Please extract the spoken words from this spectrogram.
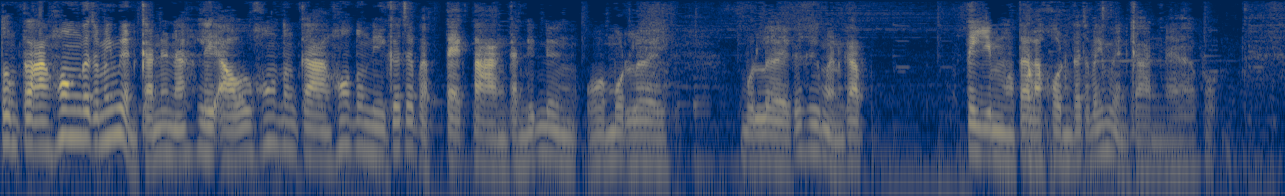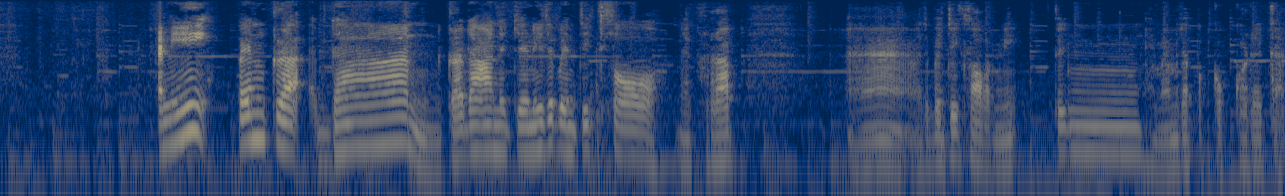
ตรงกลางห้องก็จะไม่เหมือนกันด้วยนะเลเยอร์ห้องตรงกลางห้องตรงนี้ก็จะแบบแตกต่างกันนิดนึงโอ้หมดเลยหมดเลยก็คือเหมือนกับธีมของแต่ละคนก็จะไม่เหมือนกันนะครับผมอันนี้เป็นกระดาน กระดานในเกมนี้จะเป็นจิ๊กซอว์นะครับอ่าจะเป็นจิ๊กซอว์แบบนี้ตึ้งเห็นไหมมันจะประกบเข้าด้วยกัน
